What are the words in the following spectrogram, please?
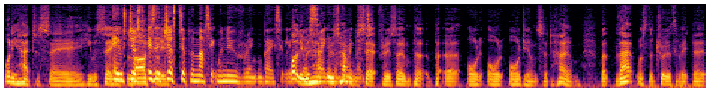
what he had to say. He was saying it was just, largely, is it just diplomatic manoeuvring, basically? Well, he was, ha- he was having moment? to say it for his own per, per, uh, audience at home. But that was the truth of it. Uh,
